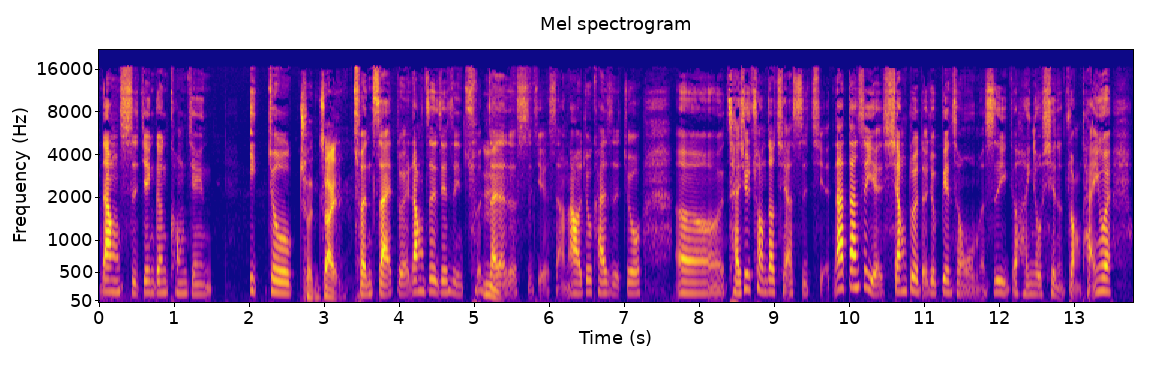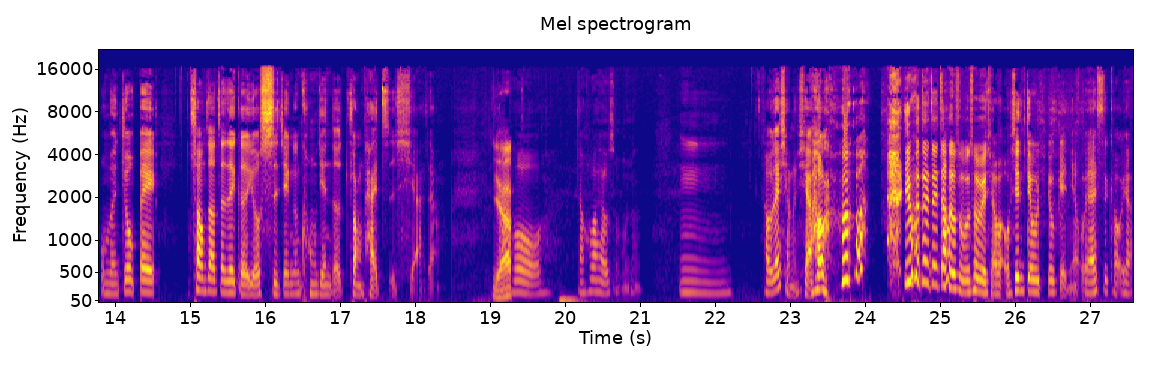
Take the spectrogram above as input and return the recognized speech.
让时间跟空间一就存在存在，对，让这件事情存在在这个世界上，嗯、然后就开始就呃才去创造其他世界。那但是也相对的就变成我们是一个很有限的状态，因为我们就被创造在这个有时间跟空间的状态之下，这样。然后然后还有什么呢？嗯，好，我再想一下好了，因为对这张有什么特别想法，我先丢丢给你，我来思考一下，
